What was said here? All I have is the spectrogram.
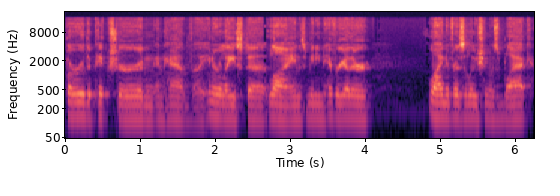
blur the picture and, and have uh, interlaced uh, lines, meaning every other line of resolution was black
